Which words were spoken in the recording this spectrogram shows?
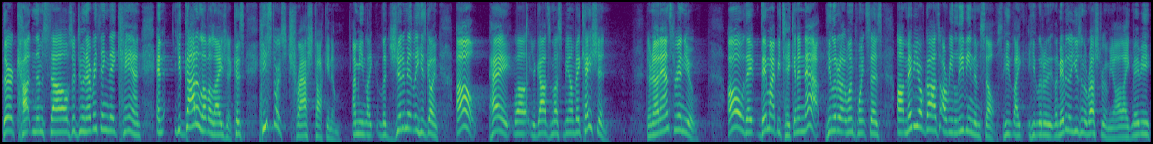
they're cutting themselves, they're doing everything they can. And you gotta love Elijah because he starts trash talking them. I mean, like, legitimately, he's going, Oh, hey, well, your gods must be on vacation. They're not answering you oh, they, they might be taking a nap. He literally at one point says, uh, maybe your gods are relieving themselves. He like he literally like, maybe they're using the restroom, y'all. Like maybe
